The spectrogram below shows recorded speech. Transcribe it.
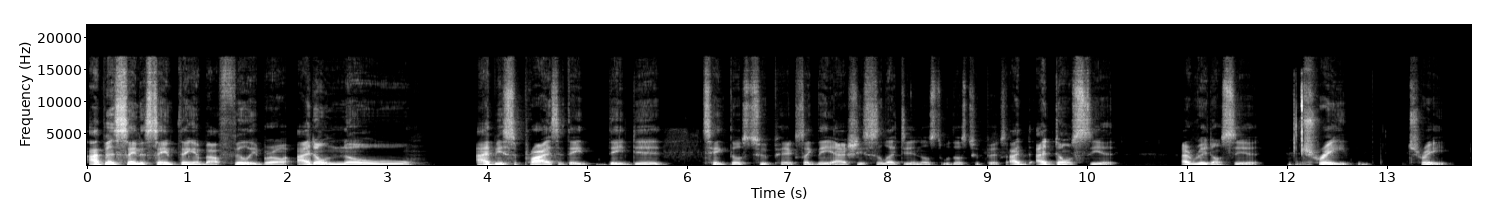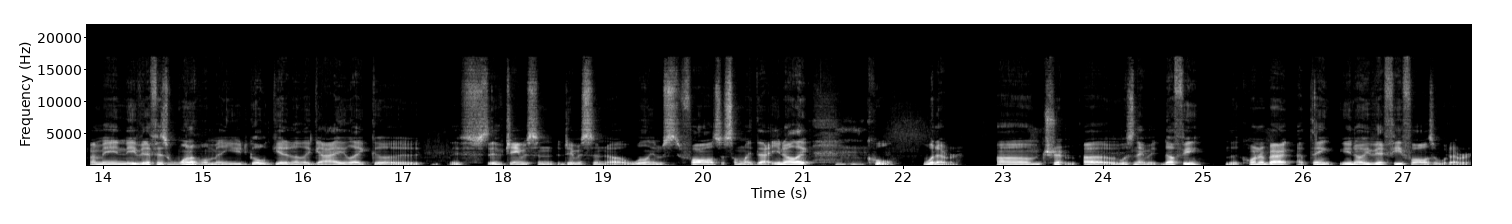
I've been saying the same thing about Philly, bro. I don't know. I'd be surprised if they they did take those two picks, like they actually selected in those with those two picks. I I don't see it. I really don't see it. Trade, trade. I mean, even if it's one of them, and you'd go get another guy like uh if if Jameson Jameson uh, Williams falls or something like that, you know, like Mhm. cool, whatever. Um, Trent, uh, what's his name? Duffy, the cornerback. I think you know, even if he falls or whatever,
